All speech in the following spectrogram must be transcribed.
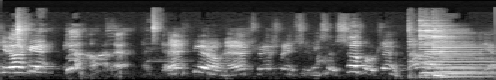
You like? Yeah, I like that. That's good on there. That's, that's, it's a simple tune.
